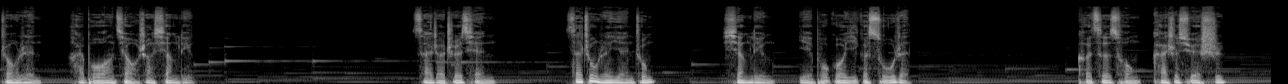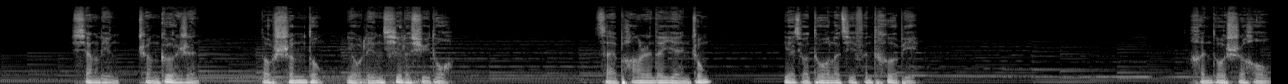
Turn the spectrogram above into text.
众人还不忘叫上香菱。在这之前，在众人眼中，香菱也不过一个俗人。可自从开始学诗，香菱整个人都生动有灵气了许多，在旁人的眼中，也就多了几分特别。很多时候，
